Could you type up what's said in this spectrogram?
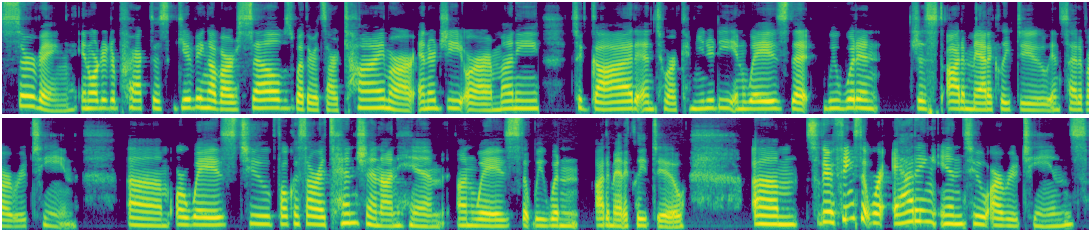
serving, in order to practice giving of ourselves, whether it's our time or our energy or our money, to God and to our community in ways that we wouldn't just automatically do inside of our routine. Um, or ways to focus our attention on Him on ways that we wouldn't automatically do. Um, so there are things that we're adding into our routines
